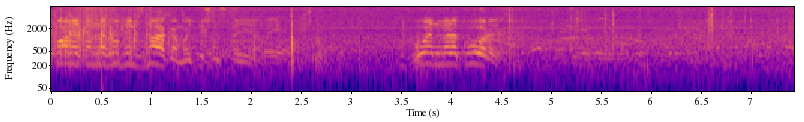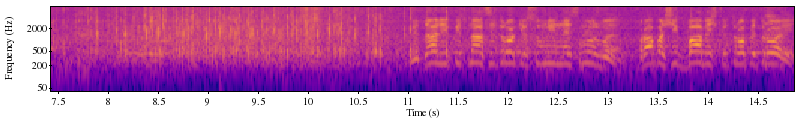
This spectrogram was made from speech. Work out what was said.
пам'ятним нагрудним знаком, Айтишин стає. Воїн-миротворець. Медалі 15 років сумлінної служби. Прапорщик Бабич Петро Петрович.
